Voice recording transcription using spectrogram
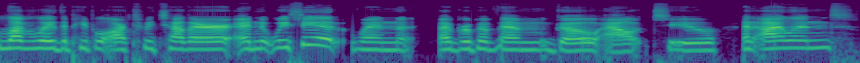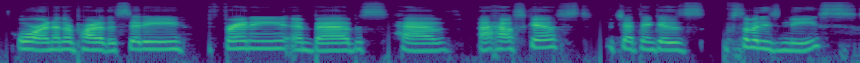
lovely the people are to each other. And we see it when a group of them go out to an island or another part of the city. Franny and Babs have a house guest, which I think is somebody's niece.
